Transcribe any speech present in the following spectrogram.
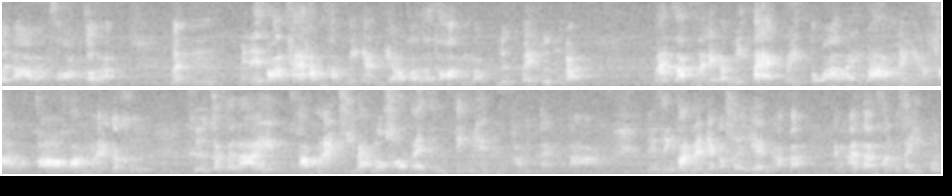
เวลาแบบสอนก็แบบเหมือนไม่ได้สอนแค่คำศัพท์นี้อันเดียวก็จะสอนแบบลึกไปถึงแบบ มาจากไหนแล้วมีแตกไปตัวอะไรบ้างอะไรเงี้ยค่ะ แล้วก็ความหมายก็คือ คือก็จะได้ความหมายที่แบบเราเข้าใจจริง ๆ เห็นถึงความแตกต่างจริงๆก่อนหน้าเนี้ก็เคยเรียนกับแบบอาจารย์สอนภาษาญี่ปุ่น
